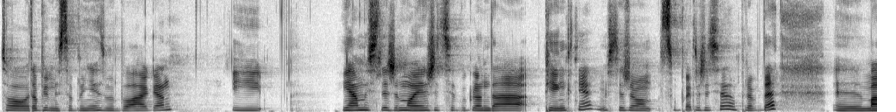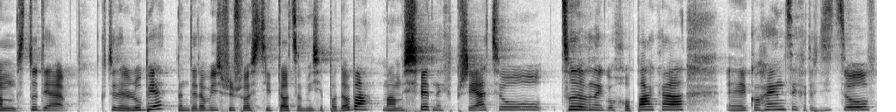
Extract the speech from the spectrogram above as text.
to robimy sobie niezły bałagan. I ja myślę, że moje życie wygląda pięknie. Myślę, że mam super życie, naprawdę. Yy, Mam studia, które lubię. Będę robić w przyszłości to, co mi się podoba. Mam świetnych przyjaciół, cudownego chłopaka, yy, kochających rodziców,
